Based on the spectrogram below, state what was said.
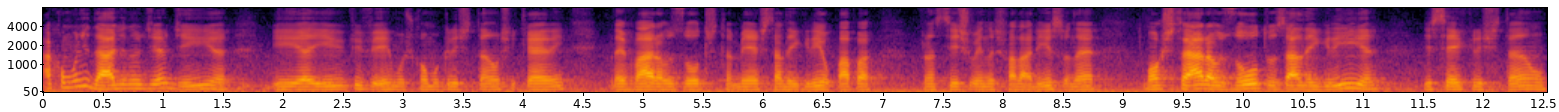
a comunidade no dia a dia e aí vivermos como cristãos que querem levar aos outros também esta alegria. O Papa Francisco vem nos falar isso, né? Mostrar aos outros a alegria de ser cristão,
